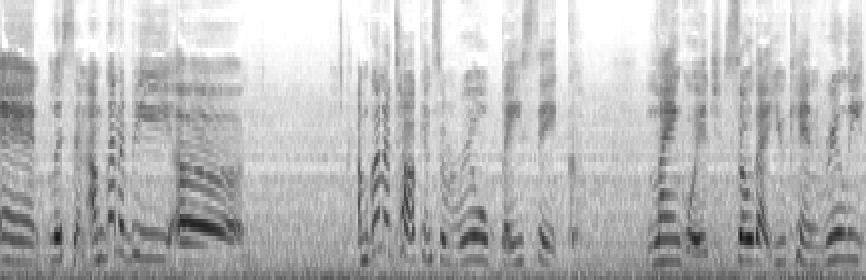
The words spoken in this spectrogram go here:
And listen, I'm gonna be uh, I'm gonna talk in some real basic language so that you can really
